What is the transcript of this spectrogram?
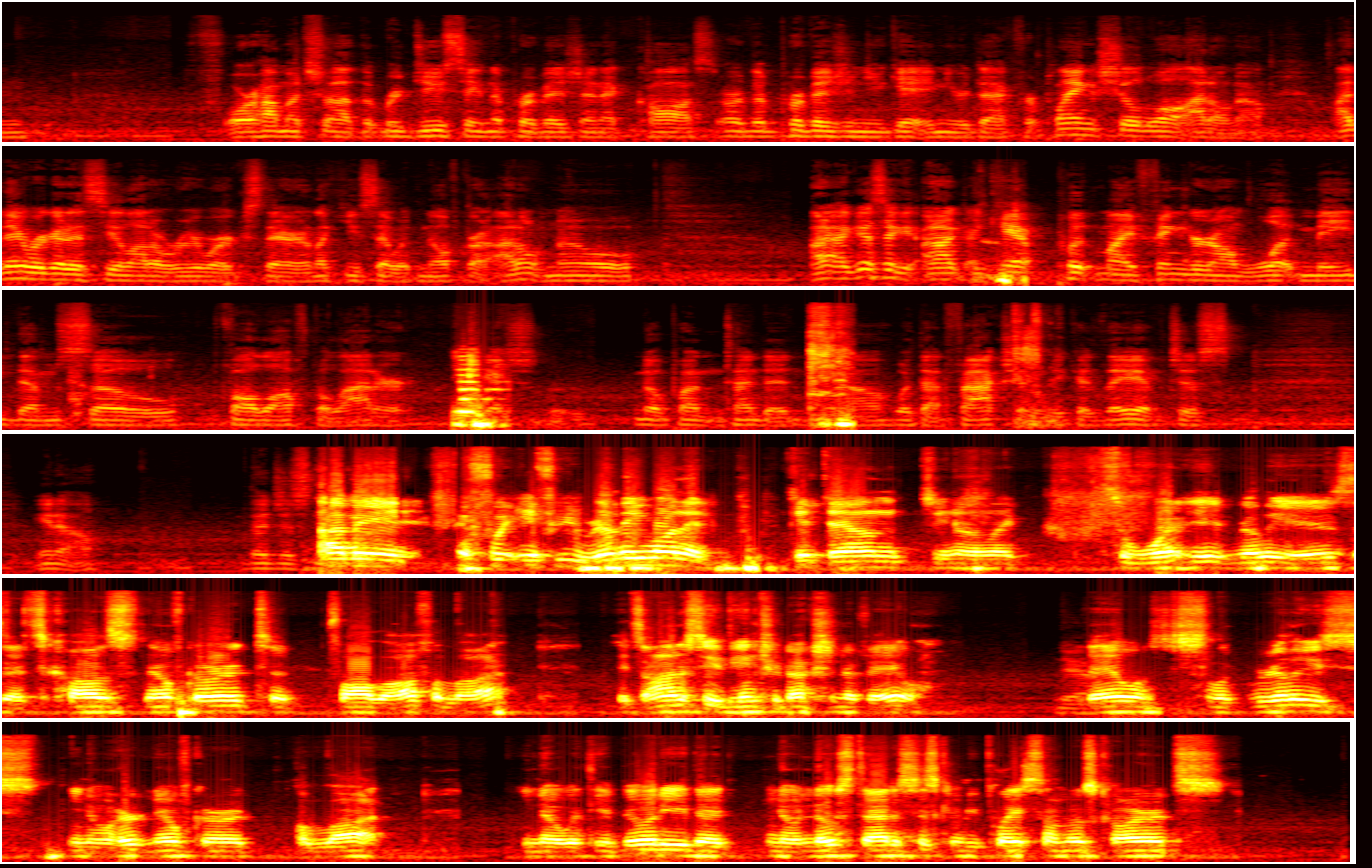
or how much uh, the, reducing the provision it costs, or the provision you get in your deck for playing Shield Wall. I don't know. I think we're going to see a lot of reworks there, and like you said with Nilfgaard, I don't know. I, I guess I, I, I, can't put my finger on what made them so fall off the ladder. Guess, no pun intended. You know, with that faction because they have just, you know, they just. I mean, if we if we really want to get down, to, you know, like to what it really is that's caused Nilfgaard to fall off a lot it's honestly the introduction of Veil. Yeah. Veil was really, you know, hurt Nilfgaard a lot. You know, with the ability that you know no statuses can be placed on those cards.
